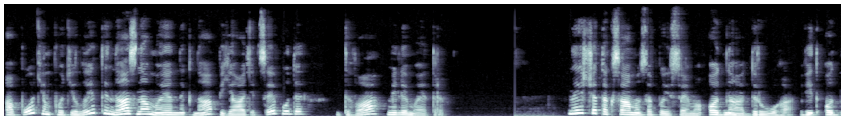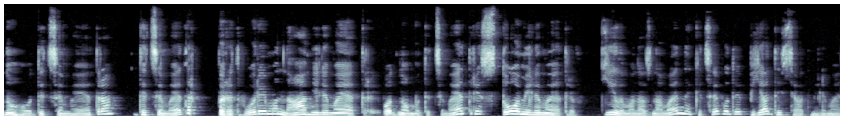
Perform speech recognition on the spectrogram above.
а потім поділити на знаменник на 5, і це буде 2 мм. Нижче так само записуємо 1 друга від 1 дециметра. Дециметр перетворюємо на міліметри. В одному дециметрі 100 мм. Ділимо на знаменник і це буде 50 мм.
